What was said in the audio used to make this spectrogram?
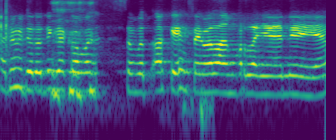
aduh udah tadi nggak sebut oke okay, saya ulang pertanyaannya ya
